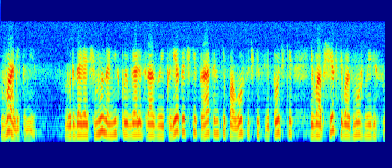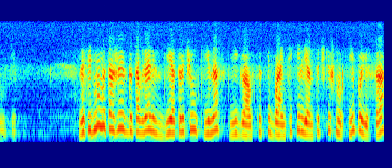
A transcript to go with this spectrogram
валиками, благодаря чему на них появлялись разные клеточки, крапинки, полосочки, цветочки и вообще всевозможные рисунки. На седьмом этаже изготовлялись гетры, чулки, носки, галстуки, бантики, ленточки, шнурки, пояса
